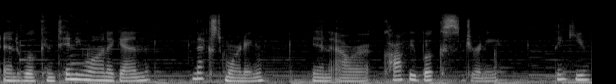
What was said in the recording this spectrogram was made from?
and we'll continue on again next morning in our coffee books journey. Thank you.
